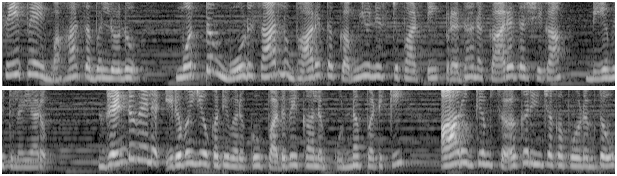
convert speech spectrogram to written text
సిపిఐ మహాసభల్లోనూ మొత్తం మూడుసార్లు భారత కమ్యూనిస్టు పార్టీ ప్రధాన కార్యదర్శిగా నియమితులయ్యారు. రెండు వేల ఇరవై ఒకటి వరకు పదవీకాలం ఉన్నప్పటికీ ఆరోగ్యం సహకరించకపోవడంతో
